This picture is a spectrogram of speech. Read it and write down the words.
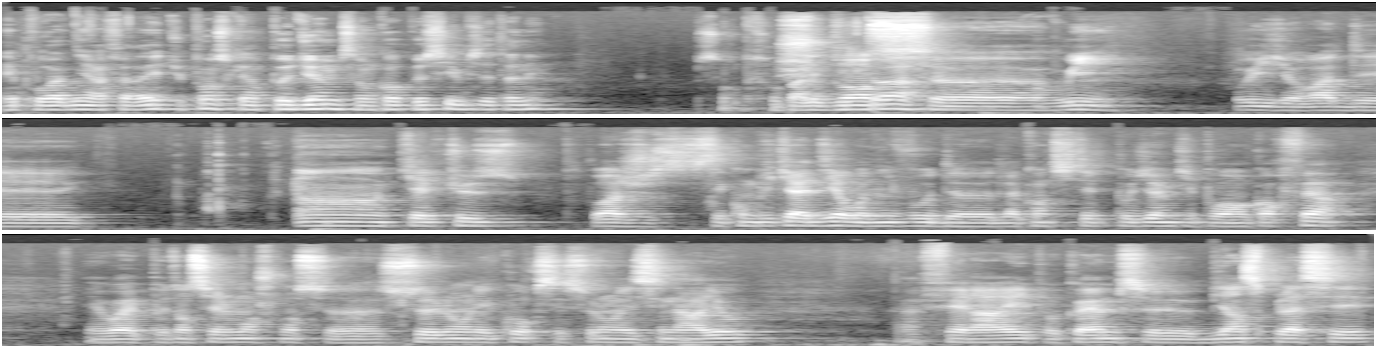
1. Et pour revenir à Ferrari, tu penses qu'un podium c'est encore possible cette année? Faut parler de pense, euh, oui. Oui, il y aura des. Un, quelques. c'est compliqué à dire au niveau de, la quantité de podiums qu'il pourra encore faire. Et ouais, potentiellement, je pense, euh, selon les courses et selon les scénarios, euh, Ferrari peut quand même se, bien se placer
